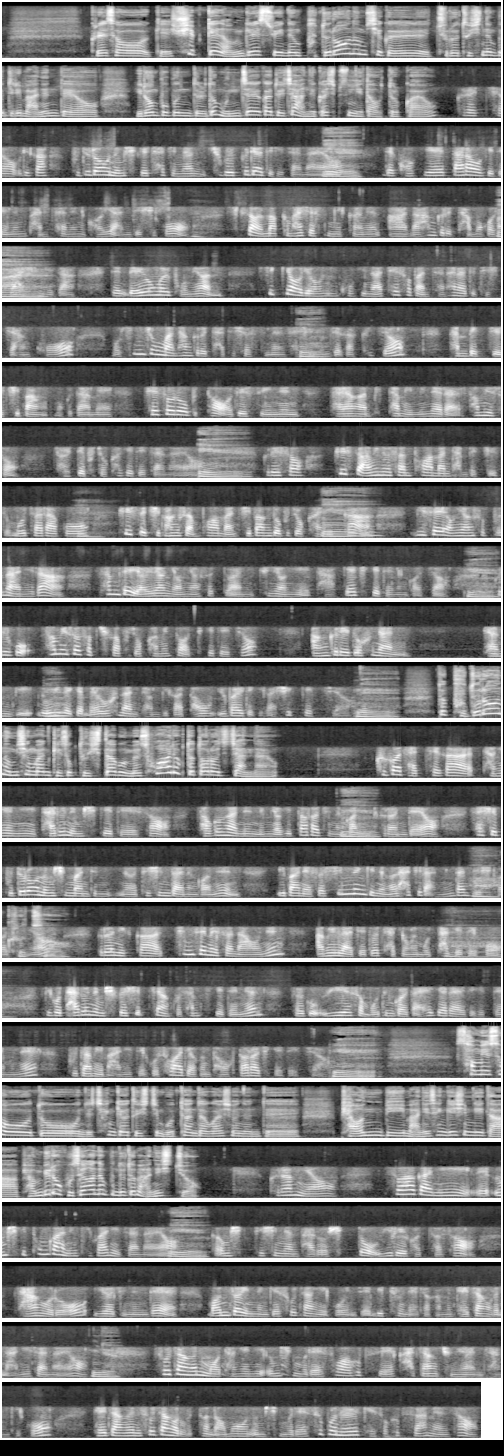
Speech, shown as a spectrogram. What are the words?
그래서 이렇게 쉽게 넘길 수 있는 부드러운 음식을 주로 드시는 분들이 많은데요. 이런 부분들도 문제가 되지 않을까 싶습니다. 어떨까요? 그렇죠. 우리가 부드러운 음식을 찾으면 죽을 끓여드리잖아요. 예. 근데 거기에 따라오게 되는 반찬은 거의 안 드시고 음. 식사 얼마큼 하셨습니까 하면 아 나 한 그릇 다 먹었어 아, 예. 하십니다. 근데 내용을 보면 씻기 어려운 고기나 채소 반찬 하나도 드시지 않고 뭐 흰죽만 한 그릇 다 드셨으면 사실 음. 문제가 크죠. 단백질, 지방, 뭐 그다음에 채소로부터 얻을 수 있는 다양한 비타민, 미네랄, 섬유소 절대 부족하게 되잖아요. 예. 그래서 필수 아미노산 포함한 단백질도 모자라고 음. 필수 지방산 포함한 지방도 부족하니까 음. 미세 영양소뿐 아니라 3대 열량 영양소 또한 균형이 다 깨지게 되는 거죠. 예. 그리고 섬유소 섭취가 부족하면 또 어떻게 되죠? 안 그래도 흔한 변비, 노인에게 음. 매우 흔한 변비가 더욱 유발되기가 쉽겠죠. 네. 또 부드러운 음식만 계속 드시다 보면 소화력도 떨어지지 않나요? 그거 자체가 당연히 다른 음식에 대해서 적응하는 능력이 떨어지는 건 음. 그런데요. 사실 부드러운 음식만 드, 신다는 거는 입안에서 씹는 기능을 하질 않는다는 아, 뜻이거든요. 그렇죠. 그러니까 침샘에서 나오는 아밀라제도 작용을 못하게 되고 그리고 다른 음식을 씹지 않고 삼키게 되면 결국 위에서 모든 걸 다 해결해야 되기 때문에 부담이 많이 되고 소화력은 더욱 떨어지게 되죠. 예. 섬유소도 이제 챙겨 드시지 못한다고 하셨는데 변비 많이 생기십니다. 변비로 고생하는 분들도 많으시죠? 그럼요. 소화관이 왜 음식이 통과하는 기관이잖아요. 예. 그러니까 음식 드시면 바로 식도 위를 거쳐서 장으로 이어지는데 먼저 있는 게 소장이고 이제 밑으로 내려가면 대장으로 나뉘잖아요. 네. 소장은 뭐 당연히 음식물의 소화 흡수에 가장 중요한 장기고 대장은 소장으로부터 넘어온 음식물의 수분을 계속 흡수하면서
